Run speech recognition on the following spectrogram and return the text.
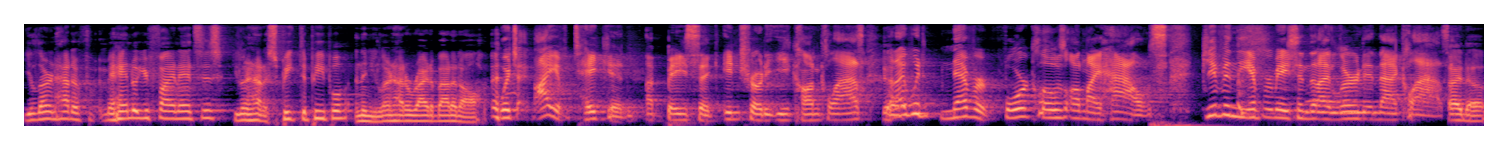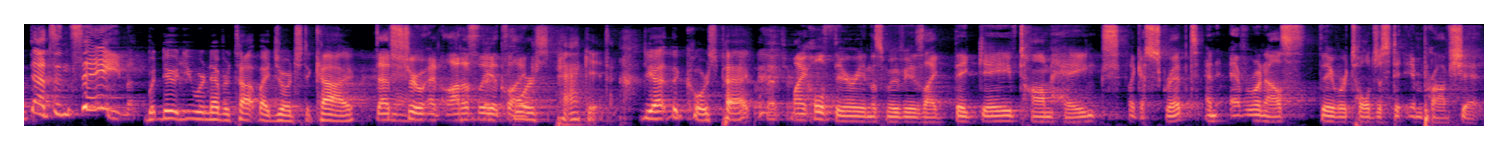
you learn how to f- handle your finances, you learn how to speak to people, and then you learn how to write about it all. which I have taken a basic intro to econ class, and I would never foreclose on my house given the information that I learned in that class. I know. That's insane. but dude, you were never taught by George Takai. That's true. And honestly, it's like Course packet. Yeah, the course pack. My whole theory in this movie is like they gave Tom Hanks like a script, and everyone else they were told just to improv shit.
